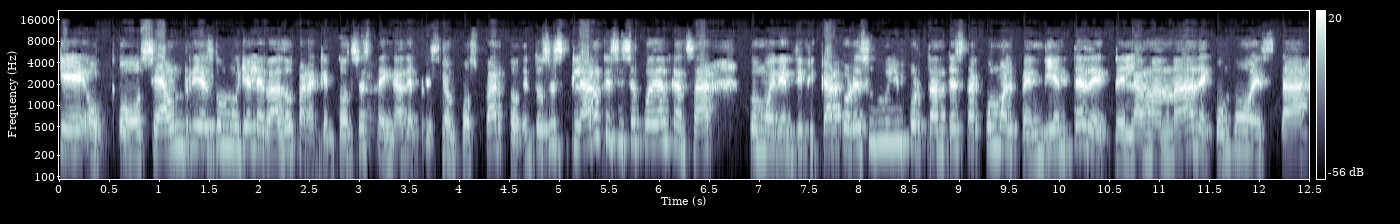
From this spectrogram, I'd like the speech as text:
que o, sea un riesgo muy elevado para que entonces tenga depresión postparto. Entonces, claro que sí se puede alcanzar como identificar, por eso es muy importante estar como al pendiente de, de la mamá, de cómo está,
